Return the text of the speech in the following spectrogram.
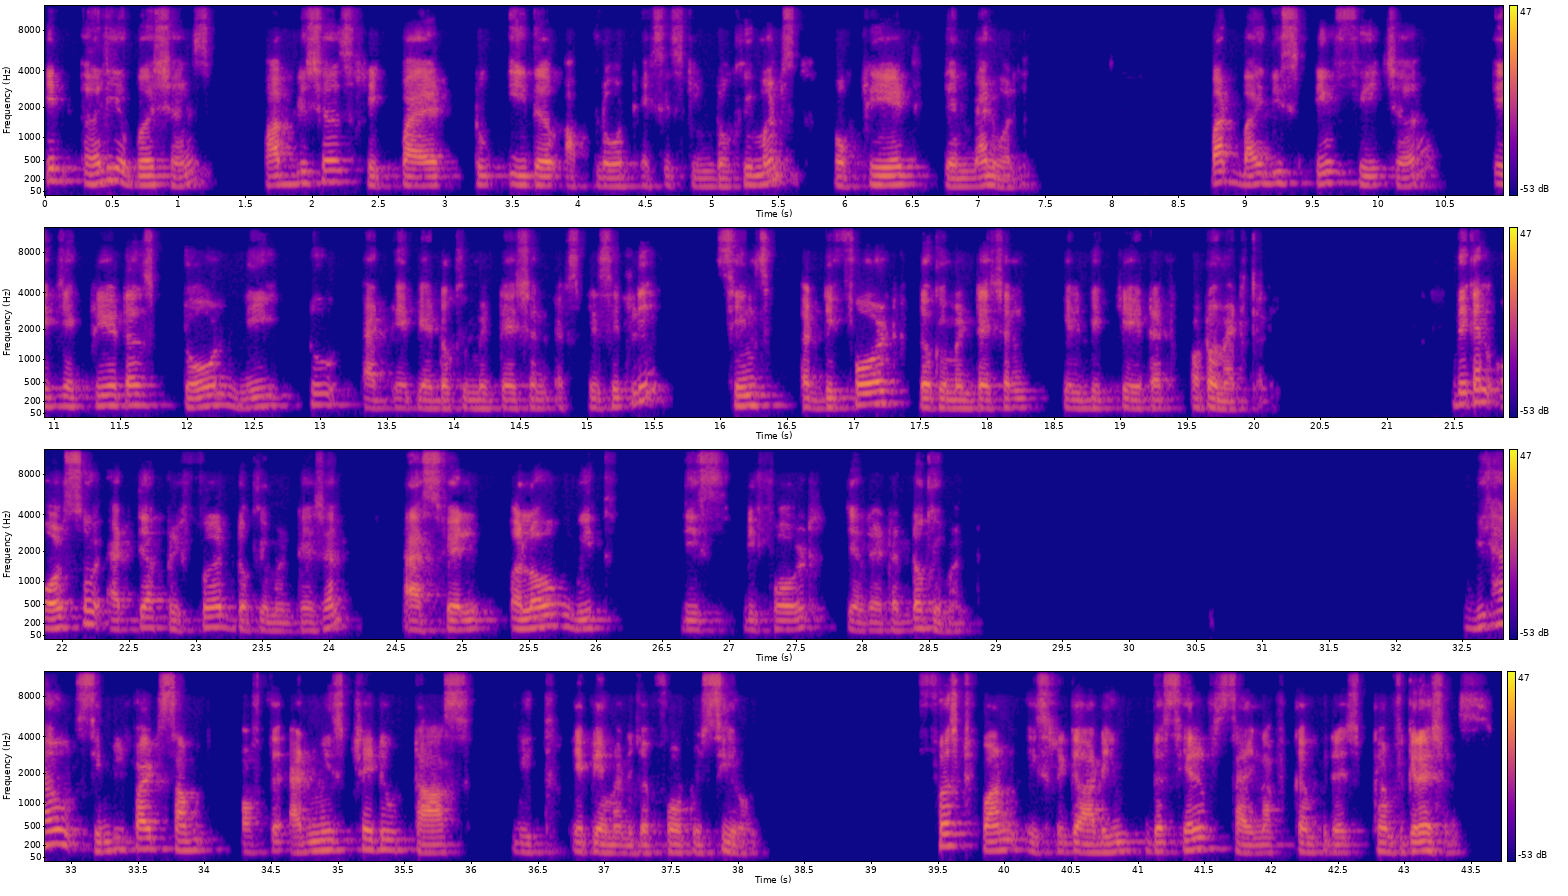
In earlier versions, publishers required to either upload existing documents or create them manually. But by this new feature, API creators don't need to add API documentation explicitly since a default documentation will be created automatically. They can also add their preferred documentation as well along with this default generated document. We have simplified some of the administrative tasks with API Manager 4.0. First one is regarding the self-sign-up configurations.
